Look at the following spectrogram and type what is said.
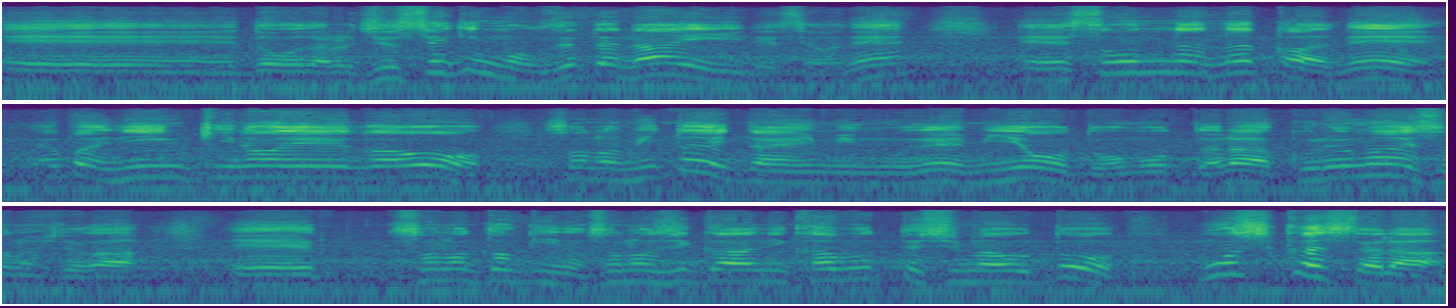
えー、どうだろう10席も絶対ないですよね、えー、そんな中でやっぱり人気の映画をその見たいタイミングで見ようと思ったら車椅子の人が、えー、その時のその時間にかぶってしまうともしかしたら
